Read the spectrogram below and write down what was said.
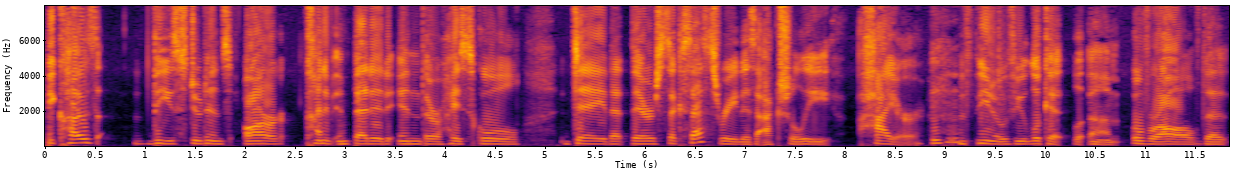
because these students are kind of embedded in their high school day that their success rate is actually higher. You know, if you look at um, overall the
